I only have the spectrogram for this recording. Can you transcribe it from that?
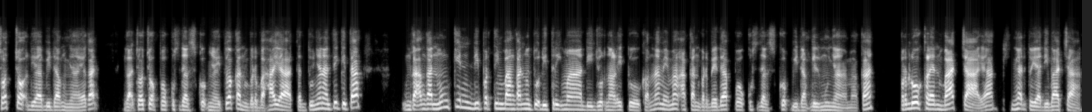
cocok dia bidangnya ya kan, nggak cocok fokus dan skopnya itu akan berbahaya. Tentunya nanti kita nggak akan mungkin dipertimbangkan untuk diterima di jurnal itu karena memang akan berbeda fokus dan skop bidang ilmunya. Maka perlu kalian baca ya, ingat itu ya dibaca.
